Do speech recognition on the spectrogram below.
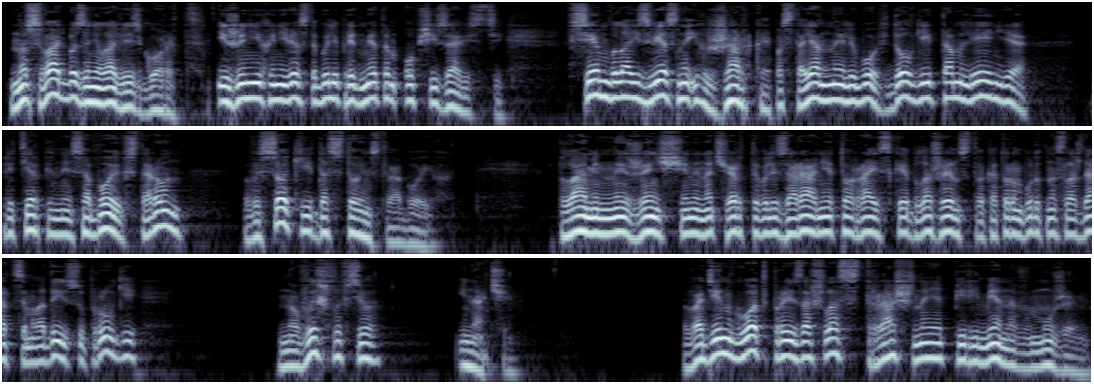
но свадьба заняла весь город, и жених и невеста были предметом общей зависти. Всем была известна их жаркая, постоянная любовь, долгие томления, претерпенные с обоих сторон, высокие достоинства обоих. Пламенные женщины начертывали заранее то райское блаженство, которым будут наслаждаться молодые супруги, но вышло все иначе. В один год произошла страшная перемена в муже.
